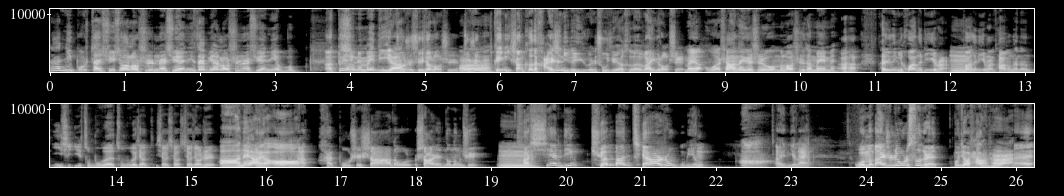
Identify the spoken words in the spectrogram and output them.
那你不是在学校老师那儿学，你在别的老师那儿学，你也不啊，对啊、心里没底呀、就是学校老师，嗯就是给你上课的还是你的语文、数学和外语老师没有，我上那个是我们老师他妹妹啊，他就给你换个地方，嗯换个地方，他们可能一起租个租个小小小小教室，啊那样的哦，啊，还不是啥都啥人都能去，嗯。他限定全班前二十五名，啊。哎，你来，我们班是六十四个人，不教差等生，哎，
